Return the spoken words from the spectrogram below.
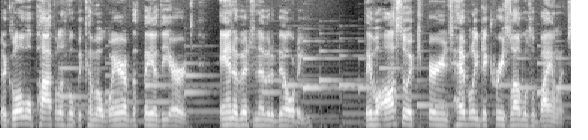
the global populace will become aware of the fate of the Earth and of its inevitability. They will also experience heavily decreased levels of violence.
